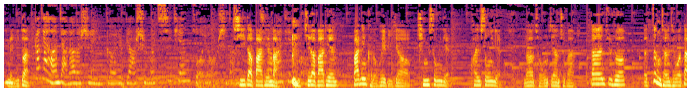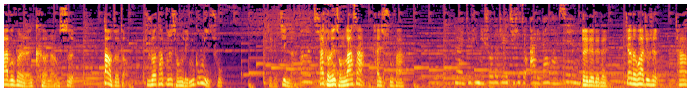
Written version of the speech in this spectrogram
嗯每一段，刚才好像讲到的是一个就比较适合七天左右，是吧？七到八天吧七到八天，七到八天，八天可能会比较轻松一点，宽松一点，然后从这样出发。当然就是说，呃，正常情况，大部分人可能是倒着走，就是说他不是从零公里处这个进来，嗯，他可能从拉萨开始出发。对，就是你说的这个，其实走阿里大环线，对对对对，这样的话就是他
